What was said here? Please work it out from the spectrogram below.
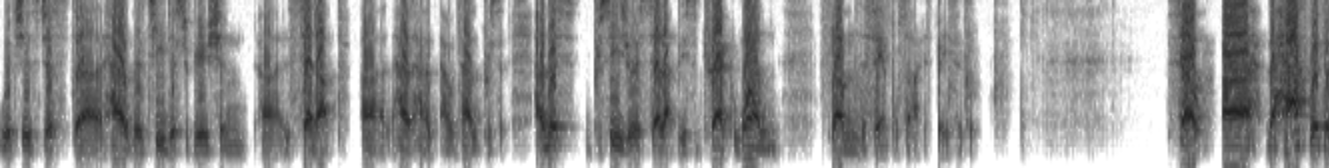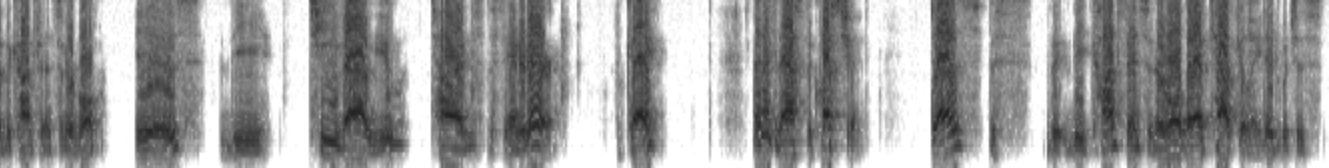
which is just uh, how the t distribution uh, is set up, uh, how, how, how, the, how this procedure is set up. You subtract 1 from the sample size, basically. So uh, the half-width of the confidence interval is the t-value times the standard error. Okay? Then I can ask the question, does this, the, the confidence interval that I've calculated, which is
